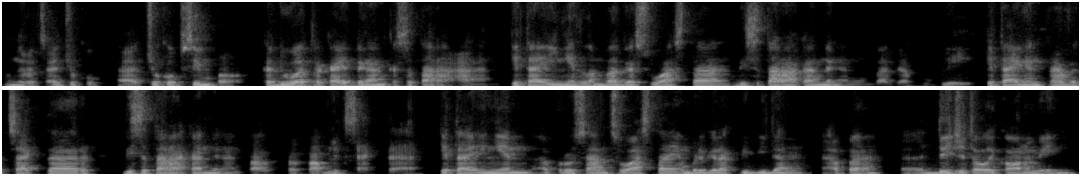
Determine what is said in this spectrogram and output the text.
menurut saya cukup uh, cukup simple. Kedua terkait dengan kesetaraan. Kita ingin lembaga swasta disetarakan dengan lembaga publik. Kita ingin private sector disetarakan dengan public sector. Kita ingin uh, perusahaan swasta yang bergerak di bidang apa uh, digital economy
